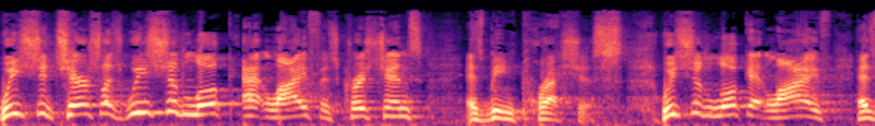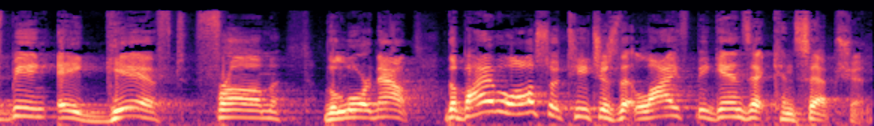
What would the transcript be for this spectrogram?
We should cherish life. We should look at life as Christians as being precious. We should look at life as being a gift from the Lord. Now, the Bible also teaches that life begins at conception.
